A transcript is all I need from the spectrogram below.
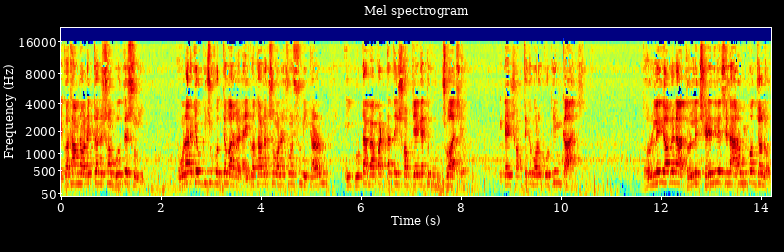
এই কথা আমরা অনেকটা অনেক সময় বলতে শুনি। ওনার কেউ কিছু করতে পারবে না। এই কথা অনেক সময় অনেক সময় শুনি, কারণ এই গোটা ব্যাপারটাতেই সব জায়গাতে উজ্জ্ব আছে। এটাই সব থেকে বড় কঠিন কাজ। ধরলেই হবে না, ধরলে ছেড়ে দিলে সেটা আরও বিপজ্জনক।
